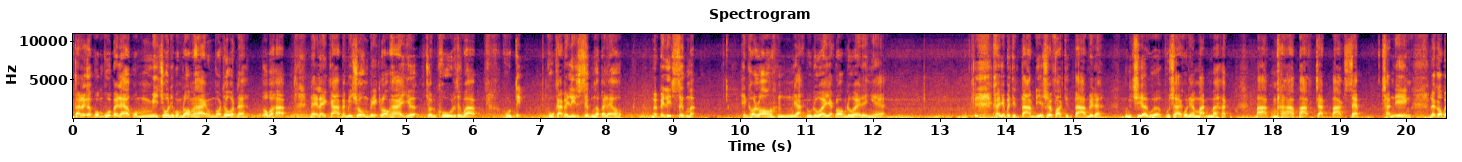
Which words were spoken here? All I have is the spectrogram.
แต่ถ้าเกิดผมพูดไปแล้ว ผมมีช่วงที่ผมร้องไห้ผมขอโทษนะ เพราะว่าในรายการมันมีช่วงเบรกร้องไห้เยอะจนครูรู้สึกว่าครูติดครูกลายเป็นลิซซึมเข้าไปแล้วเหมือนเป็นลิซซึมอะเห็นเขาร้องอยากดูด้วย อยากร้องด้วยอะไรเงี้ยใครยังไม่ติดตามเดียช่วยฝากติดตามด้วยนะมึงเชื่อเหอะผู้ชายคนนี้มันมาก ปากหมาปากจัดปากแซบฉันเอง แล้วก็ไป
